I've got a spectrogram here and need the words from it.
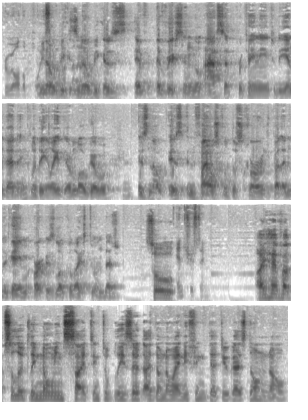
threw all the poison. No, because no, because ev- every single asset pertaining to the undead, including like their logo, is now is in files called the Scourge, but in the game are, is localized to undead. so Interesting. I have absolutely no insight into Blizzard. I don't know anything that you guys don't know.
